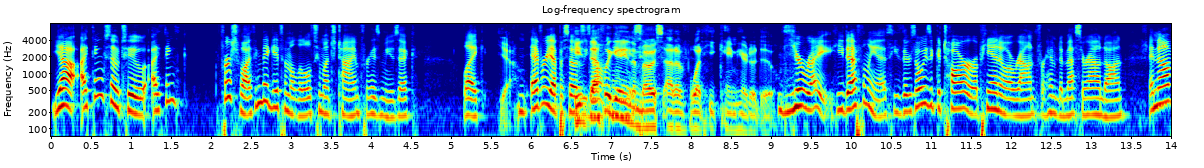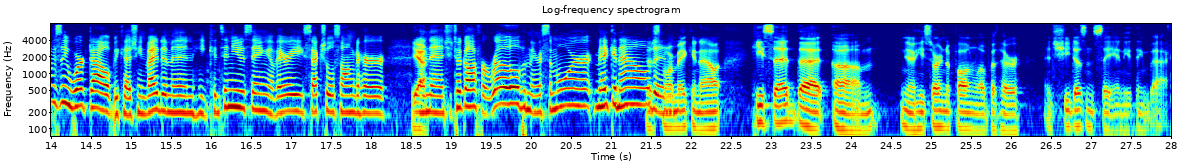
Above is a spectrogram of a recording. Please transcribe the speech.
Yeah, I think so too. I think first of all, I think they gave him a little too much time for his music. Like Yeah. every episode, He's definitely getting the most out of what he came here to do. You're right. He definitely is. He's there's always a guitar or a piano around for him to mess around on. And it obviously worked out because she invited him in. He continued to sing a very sexual song to her. Yeah. And then she took off her robe and there was some more making out. There's and more making out. He said that um, you know he's starting to fall in love with her. and she doesn't say anything back.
